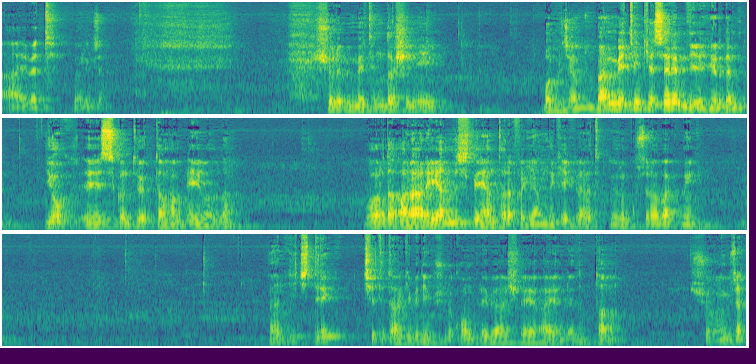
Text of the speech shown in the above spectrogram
Aa evet böyle güzel. Şöyle bir metin taşını bakacağım. Ben metin keserim diye girdim. Yok e, sıkıntı yok tamam eyvallah. Bu arada ara ara yanlışlıkla yan tarafa yandaki ekrana tıklıyorum kusura bakmayın. Ben hiç direkt chat'i takip edeyim. Şunu komple bir aşağıya ayarlayalım. Tamam. Şu an güzel.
